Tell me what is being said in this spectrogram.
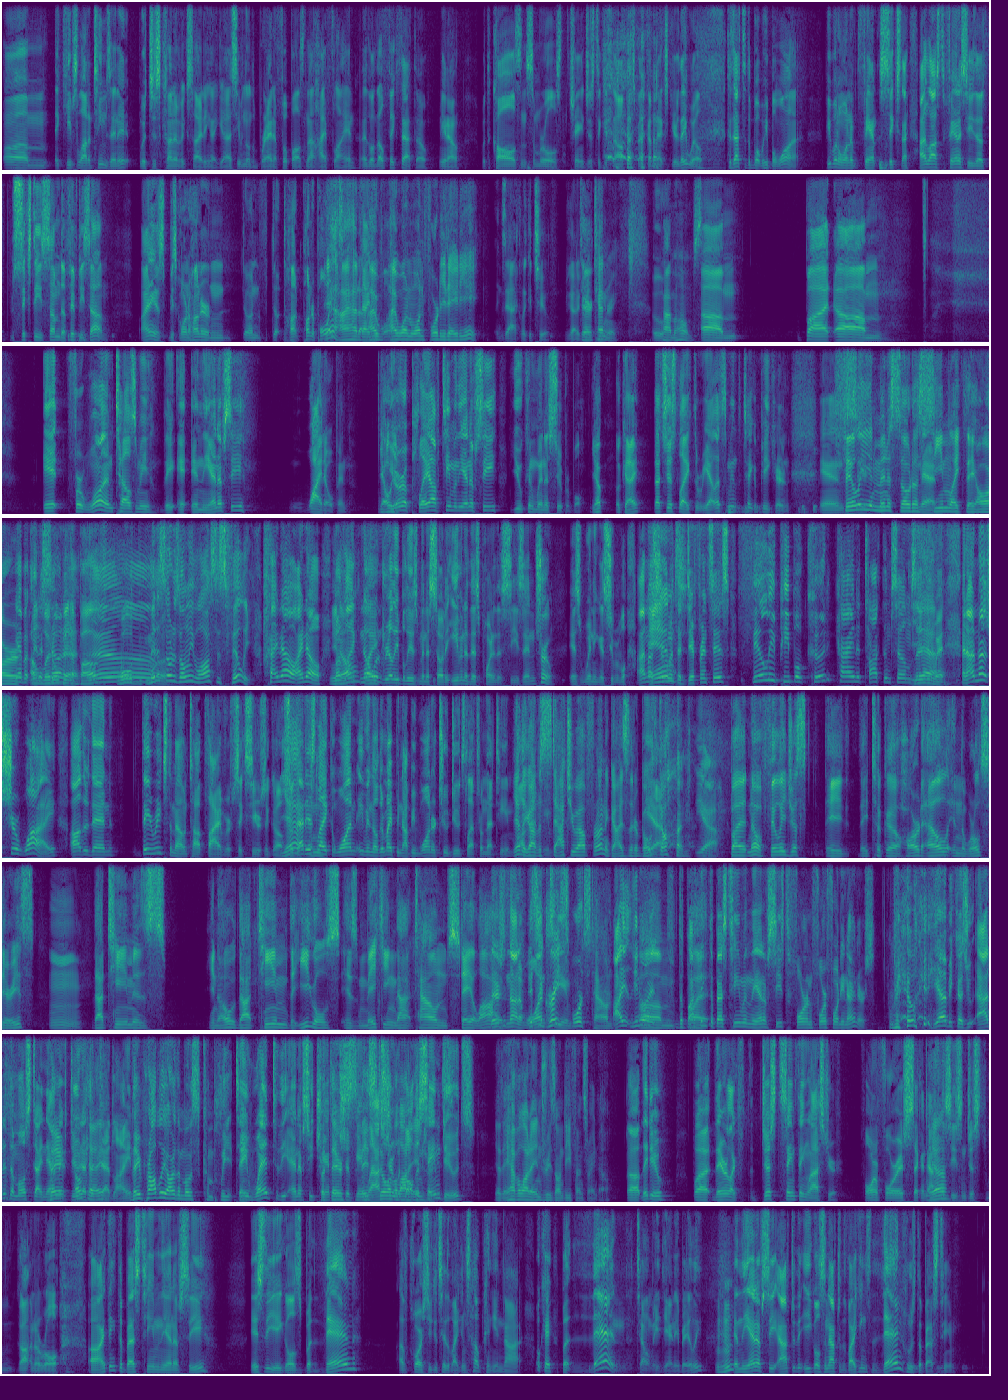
um, it keeps a lot of teams in it, which is kind of exciting, I guess. Even though the brand of football is not high flying, they'll fix that though. You know, with the calls and some rules changes to get the offense back up next year, they will, because that's what people want. People don't want to fan six. I lost the fantasy to sixty some to fifty some. I need to be scoring hundred and hundred points. yeah i had 90 I, points. I won 140 to 88 exactly. Look at you. You got a Derrick. Henry Ooh. Pat Mahomes Um, but um, it for one tells me the in the NFC wide open. Yeah, oh, You're yeah. a playoff team in the NFC. You can win a Super Bowl. yep Okay, that's just like the reality. Let's me take a peek here and, and Philly see. and Minnesota Man. seem like they are Yeah, but a little bit above. well. Minnesota's only loss is Philly. I know, I know, You but know? like no one really believes Minnesota, even at this point of the season. True. is winning a Super Bowl. I'm not sure what the difference is. Philly people could kind of talk themselves Yeah. into it, and I'm not sure why, other than they reached the mountaintop five or six years ago. so that is like one, even though there might be not be one or two dudes left from that team. Yeah, they got a team. statue out front of guys that are both Yeah. gone. Yeah. But no, Philly just they they took a hard L in the World Series. Mm. That team is, you know, that team, the Eagles, is making that town stay alive. There's not a It's one a great team- sports town. I, you know? Um, the, I think the best team in the NFC is the four and four 49ers. really. Yeah, because you added the most dynamic dude at the deadline. They probably are the most complete They went to the NFC Championship game they last still year have a with lot all of the same dudes. yeah, they have a lot of injuries on defense right now. Uh, they do, but they're like just same thing last year. Four and four ish. Second half Yeah. of the season just got in a roll. Uh, I think the best team in the NFC is the Eagles, but then, of course, you could say the Vikings. How can you not? Okay, but then tell me, Danny Bailey, Mm-hmm. in the NFC after the Eagles and after the Vikings, then who's the best team?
